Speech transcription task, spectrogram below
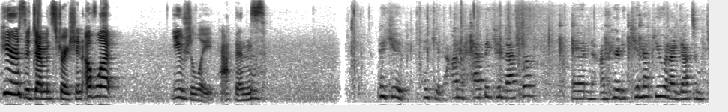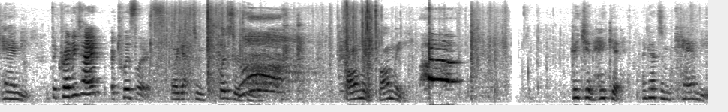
Here's a demonstration of what usually happens. Hey kid, hey kid, I'm a happy kidnapper, and I'm here to kidnap you, and I got some candy. The cruddy type or Twizzlers? Oh, I got some Twizzlers here. follow me, follow me. Ah! Hey kid, hey kid, I got some candy,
